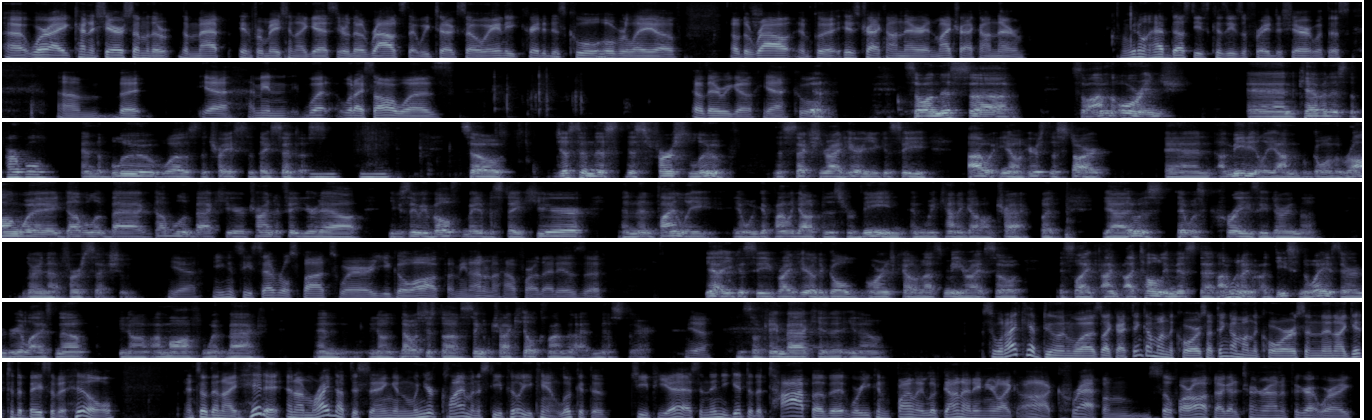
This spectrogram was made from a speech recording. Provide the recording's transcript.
uh, where I kind of share some of the the map information, I guess, or the routes that we took. So Andy created this cool mm-hmm. overlay of of the route and put his track on there and my track on there. We don't have Dusty's because he's afraid to share it with us. Um, but yeah, I mean, what what I saw was, oh, there we go. Yeah, cool. Yeah. So on this uh, so I'm the orange, and Kevin is the purple, and the blue was the trace that they sent us. Mm-hmm. So just in this this first loop, this section right here, you can see I would, you know, here's the start. And immediately I'm going the wrong way, doubling back, doubling back here, trying to figure it out. You can see we both made a mistake here. And then finally, you know, we get finally got up to this ravine and we kind of got on track. But yeah, it was it was crazy during the during that first section. Yeah, you can see several spots where you go off. I mean, I don't know how far that is. Uh... Yeah, you can see right here the gold orange color. That's me, right? So it's like I, I totally missed that. And I went a, a decent ways there and realized, no, you know, I'm off. Went back, and you know that was just a single track hill climb that I had missed there. Yeah. And so came back, hit it, you know. So what I kept doing was like, I think I'm on the course. I think I'm on the course, and then I get to the base of a hill and so then I hit it and I'm riding up this thing. And when you're climbing a steep hill, you can't look at the GPS. And then you get to the top of it where you can finally look down at it and you're like, ah, oh, crap, I'm so far off. I got to turn around and figure out where I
